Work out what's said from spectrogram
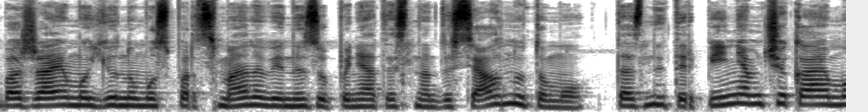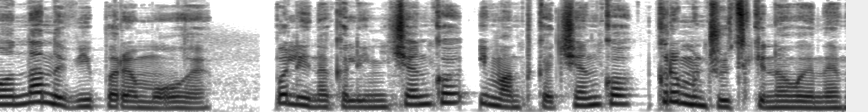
Бажаємо юному спортсменові не зупинятись на досягнутому та з нетерпінням чекаємо на нові перемоги. Поліна Калініченко, Іван Ткаченко, Кременчуцькі новини.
